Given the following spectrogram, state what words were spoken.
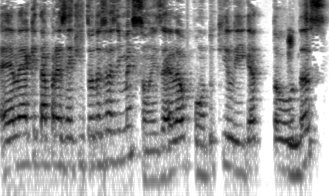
ela é a que está presente em todas as dimensões. Ela é o ponto que liga todas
